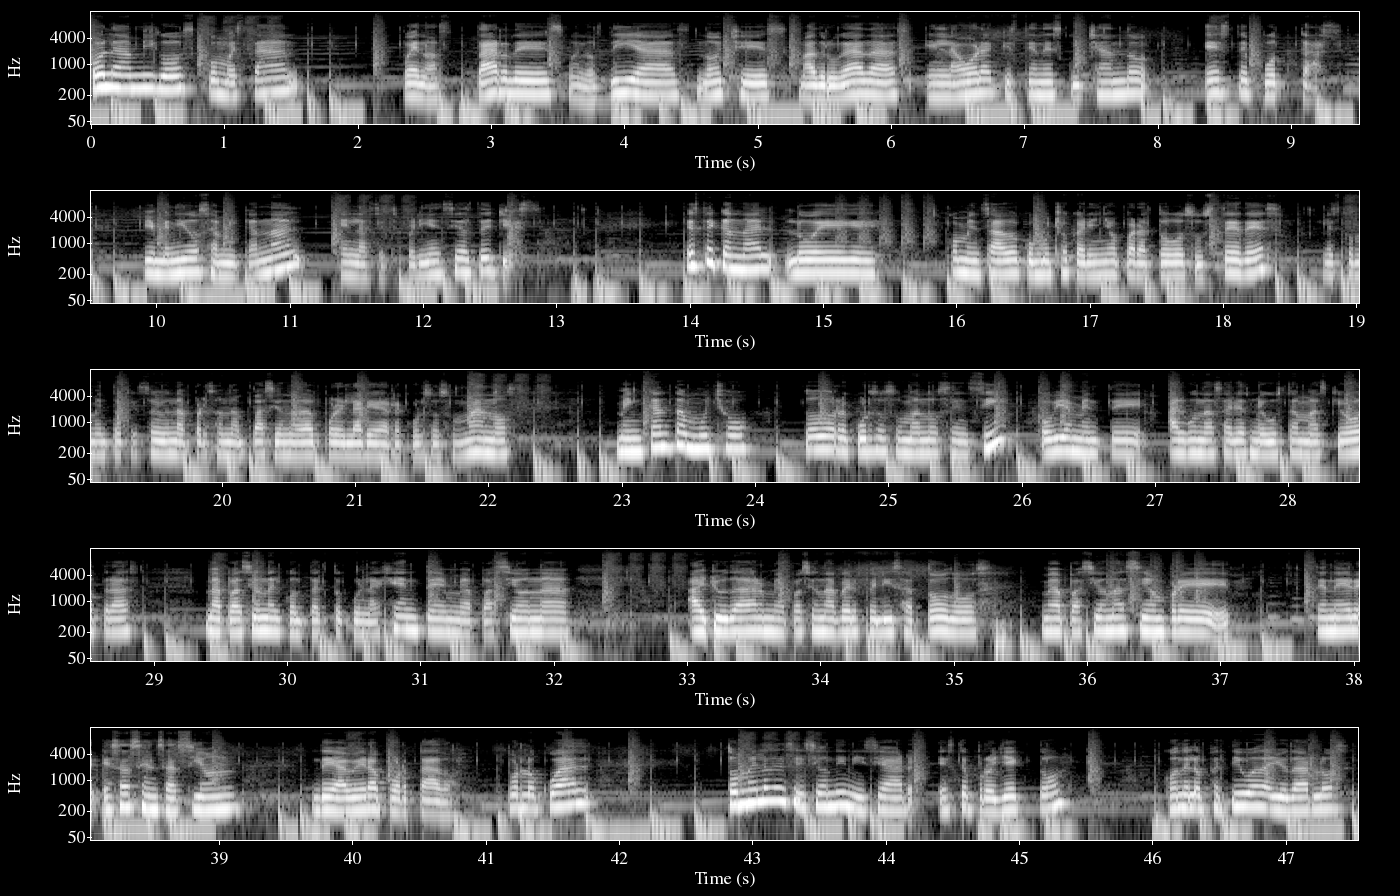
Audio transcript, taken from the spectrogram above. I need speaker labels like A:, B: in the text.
A: Hola amigos, ¿cómo están? Buenas tardes, buenos días, noches, madrugadas, en la hora que estén escuchando este podcast. Bienvenidos a mi canal en las experiencias de Jess. Este canal lo he comenzado con mucho cariño para todos ustedes. Les comento que soy una persona apasionada por el área de recursos humanos. Me encanta mucho todo recursos humanos en sí. Obviamente algunas áreas me gustan más que otras me apasiona el contacto con la gente, me apasiona ayudar, me apasiona ver feliz a todos, me apasiona siempre tener esa sensación de haber aportado. Por lo cual tomé la decisión de iniciar este proyecto con el objetivo de ayudarlos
